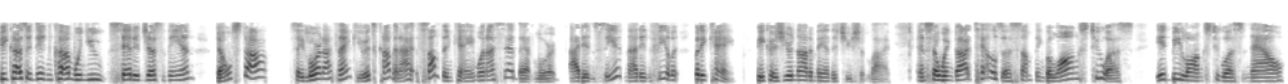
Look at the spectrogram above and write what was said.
because it didn't come when you said it just then, don't stop. Say, Lord, I thank you. It's coming. I, something came when I said that, Lord. I didn't see it and I didn't feel it, but it came because you're not a man that you should lie. And so when God tells us something belongs to us, it belongs to us now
